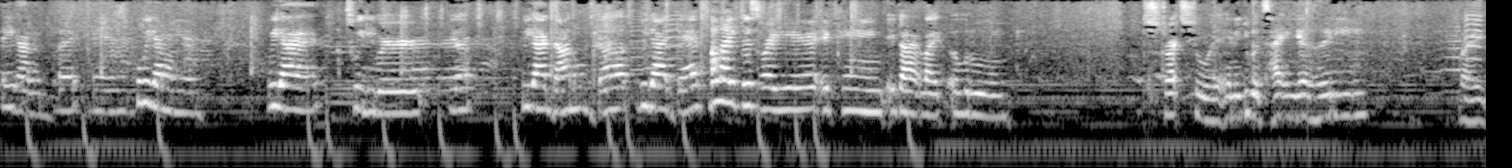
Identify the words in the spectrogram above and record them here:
They got a butt and who we got on here? We got Tweety Bird. yep. We got Donald Duck. We got Daffy. I like this right here. It came, it got like a little stretch to it, and then you could tighten your hoodie. Like,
